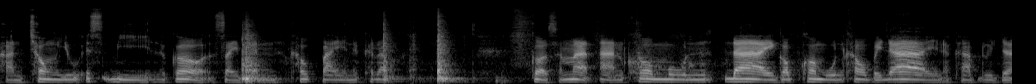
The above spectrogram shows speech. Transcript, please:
ผ่านช่อง USB แล้วก็ใส่แผ่นเข้าไปนะครับ ก็สามารถอ่านข้อมูลได้ก๊อปข้อมูลเข้าไปได้นะครับ หรือจะ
